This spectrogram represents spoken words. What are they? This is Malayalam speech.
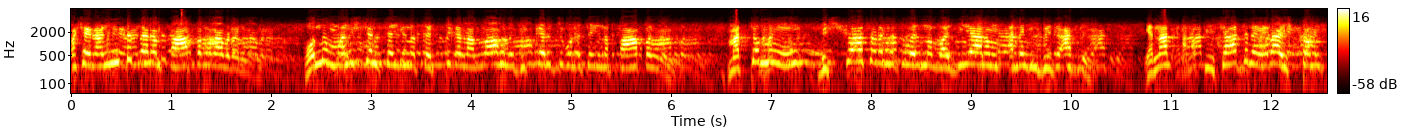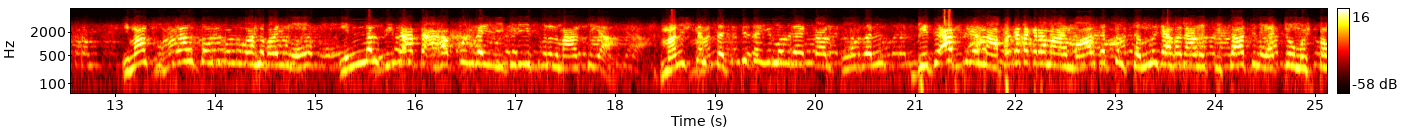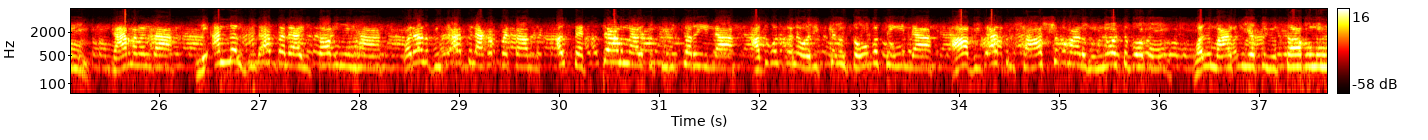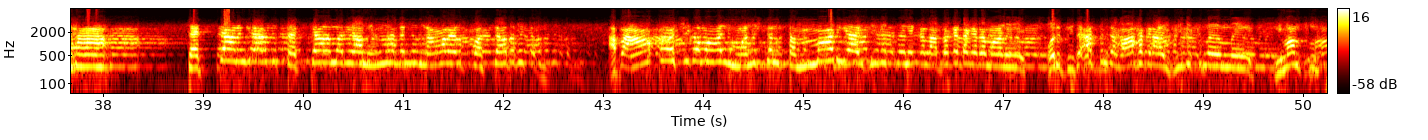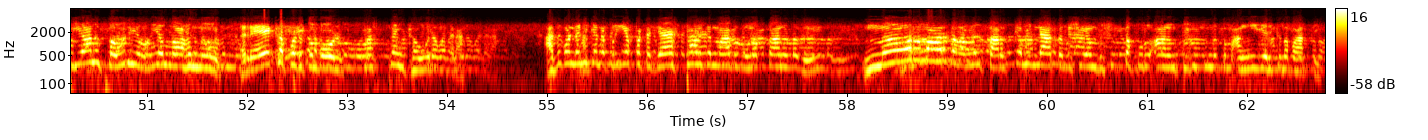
പക്ഷെ രണ്ടു തരം പാപങ്ങൾ അവിടെ ഉണ്ട്. ഒന്ന് മനുഷ്യൻ ചെയ്യുന്ന തെറ്റുകൾ അള്ളാഹുനെ ധിക്കരിച്ചുകൊണ്ട് ചെയ്യുന്ന പാപങ്ങൾ. മറ്റൊന്ന് വിശ്വാസ രംഗത്ത് വരുന്ന വ്യതിയാനം അല്ലെങ്കിൽ വിജാത്ത് എന്നാൽ പിശാചിന് ഏതാ ഇഷ്ടം? ഇമാം സുഹാൻ സൗദിന്ന് പറയുന്നു നിങ്ങൾ വിജാത്ത് അഹപ്പുള്ള ഇബിലീസ് മാസിയ. മനുഷ്യൻ തെറ്റ് ചെയ്യുന്നതിനേക്കാൾ കൂടുതൽ വിജാത്ത് എന്ന അപകടകരമായ മാർഗത്തിൽ ചെന്നു ചാടലാണ് പിശാച്ചിന് ഏറ്റവും ഇഷ്ടം. കാരണം എന്താ? അന്നൽ വിജാത്തല ഇസാബുമിഹ ഒരാൾ വിജാത്തിൽ അകപ്പെട്ടാൽ അത് തെറ്റാണെന്ന് ആൾക്ക് തിരിച്ചറിയില്ല. അതുകൊണ്ട് തന്നെ ഒരിക്കലും തോപ ചെയ്യില്ല. ആ വിജാത്തിൽ ശാശ്വതമായി മുന്നോട്ട് പോകും. വൽ മാസിയത്ത് യുസാബുമിഹ തെറ്റാണെങ്കിൽ അയാൾക്ക് തെറ്റാണെന്നറിയാം. ഇന്നല്ലെങ്കിൽ നാളെ പശ്ചാത്തലം അപ്പൊ ആപേക്ഷികമായി മനുഷ്യൻ തമ്മാടിയായി ജീവിക്കുന്നതിനേക്കാൾ അപകടകരമാണ് ഒരു വിരാത്തിന്റെ വാഹകനായി ജീവിക്കുന്നതെന്ന് ഇമാം സുഫിയാൻ സൗദി റളിയല്ലാഹുന്നു രേഖപ്പെടുത്തുമ്പോൾ പ്രശ്നം ഗൗരവതരാണ് അതുകൊണ്ട് എനിക്ക് എന്റെ പ്രിയപ്പെട്ട ജ്യേഷ്ഠാങ്കന്മാരോട് ഉണർത്താനുള്ളത് നേർമാർഗമാണ് തർക്കമില്ലാത്ത വിഷയം വിശുദ്ധ ഖുർആാനും തിരുസുന്നത്തും അംഗീകരിക്കുന്ന പാർട്ടി.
